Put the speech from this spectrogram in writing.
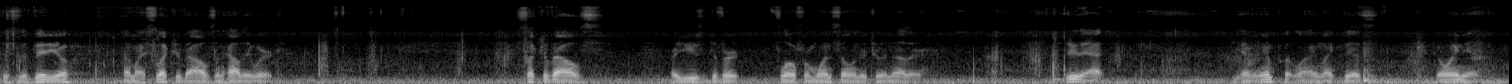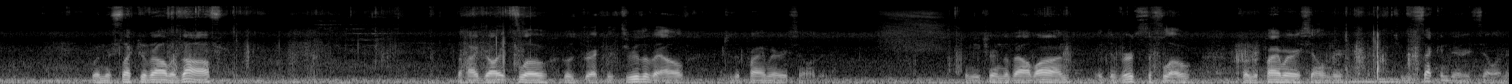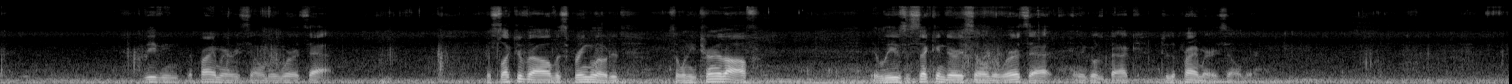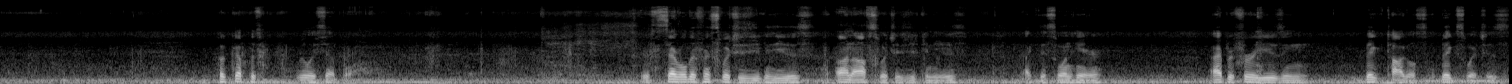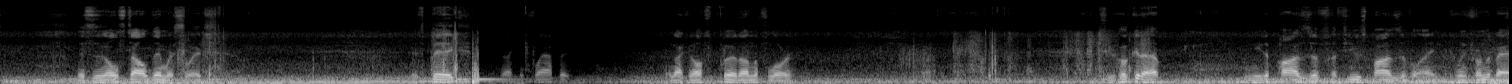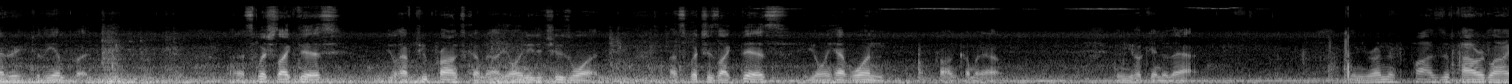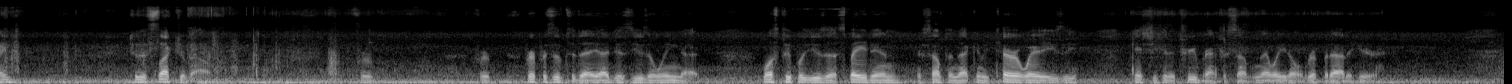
This is a video on my selector valves and how they work. Selector valves are used to divert flow from one cylinder to another. To do that, you have an input line like this going in. When the selector valve is off, the hydraulic flow goes directly through the valve to the primary cylinder. When you turn the valve on, it diverts the flow from the primary cylinder to the secondary cylinder, leaving the primary cylinder where it's at. The selector valve is spring loaded, so when you turn it off, it leaves the secondary cylinder where it's at and it goes back to the primary cylinder. Hookup is really simple. There's several different switches you can use, on-off switches you can use, like this one here. I prefer using big toggles, big switches. This is an old style dimmer switch. It's big, I can slap it, and I can also put it on the floor. To hook it up, you need a positive, a fuse positive line coming from the battery to the input. On a switch like this, you'll have two prongs coming out. You only need to choose one. On switches like this, you only have one prong coming out. Then you hook into that. Then you run the positive powered line to the selector valve. For for purpose of today, I just use a wing nut. Most people use a spade in or something that can be tear away easy in case you hit a tree branch or something. That way you don't rip it out of here.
